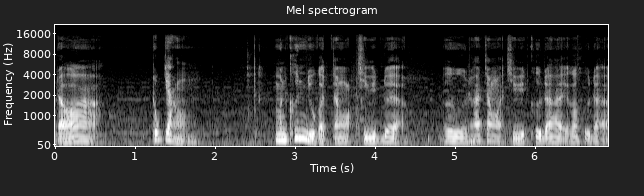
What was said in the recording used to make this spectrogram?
แต่ว่าทุกอย่างมันขึ้นอยู่กับจังหวะชีวิตด้วยอะเออ ถ้าจังหวะชีวิตคือได้ก็คือได้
